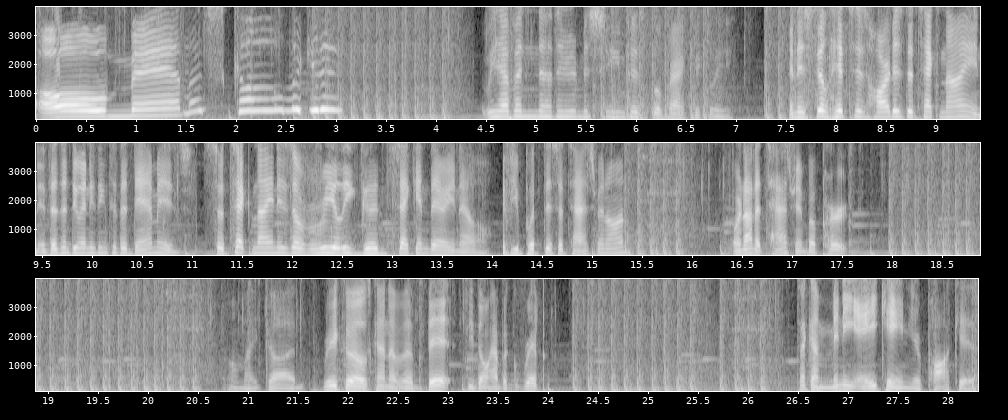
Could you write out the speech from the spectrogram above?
Oh, man. Let's go. Look at it. We have another machine pistol practically. And it still hits as hard as the Tec-9. It doesn't do anything to the damage. So Tec-9 is a really good secondary now. If you put this attachment on, or not attachment, but perk. Oh my god. Recoil is kind of a bit if you don't have a grip. It's like a mini AK in your pocket.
